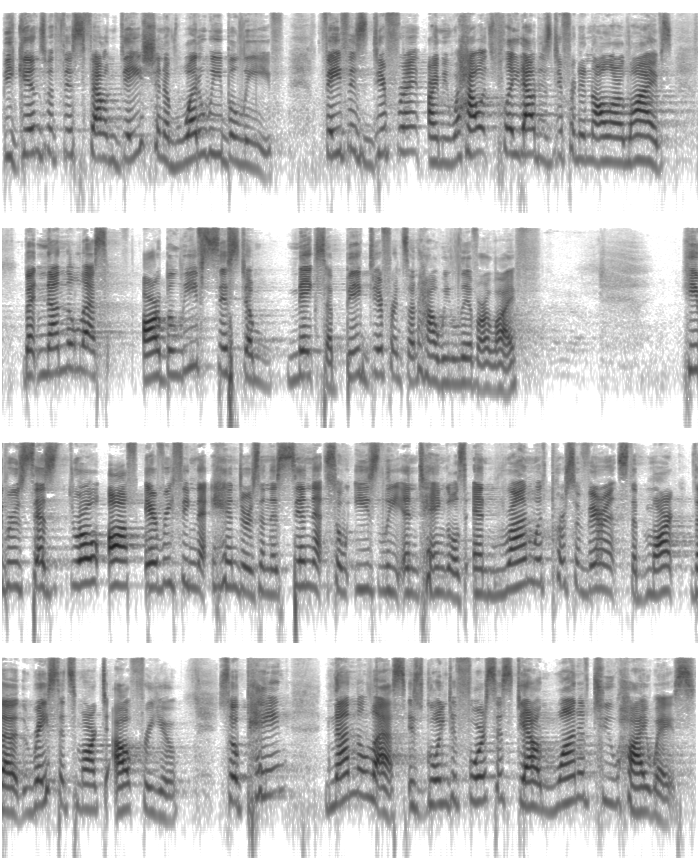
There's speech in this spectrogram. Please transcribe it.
begins with this foundation of what do we believe? Faith is different. I mean, how it's played out is different in all our lives. But nonetheless, our belief system makes a big difference on how we live our life. Hebrews says, throw off everything that hinders and the sin that so easily entangles, and run with perseverance the, mark, the, race that's marked out for you. So, pain, nonetheless, is going to force us down one of two highways.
